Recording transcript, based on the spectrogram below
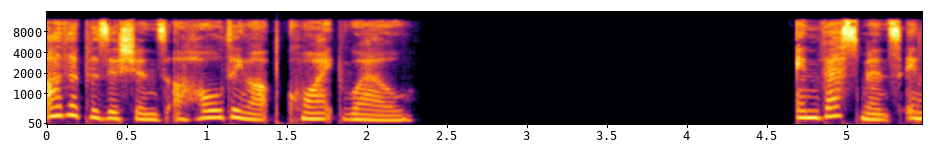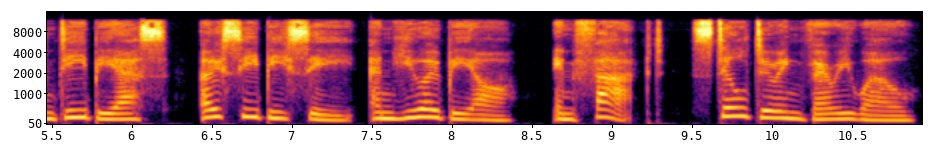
Other positions are holding up quite well. Investments in DBS, OCBC, and UOB are, in fact, still doing very well.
